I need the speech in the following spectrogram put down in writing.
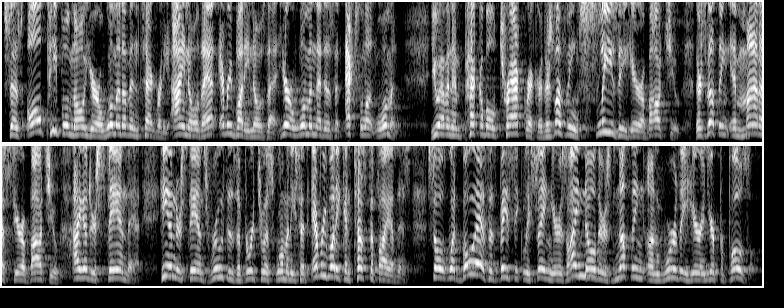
says, All people know you're a woman of integrity. I know that. Everybody knows that. You're a woman that is an excellent woman. You have an impeccable track record. There's nothing sleazy here about you. There's nothing immodest here about you. I understand that. He understands Ruth is a virtuous woman. He said, everybody can testify of this. So what Boaz is basically saying here is, I know there's nothing unworthy here in your proposal.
